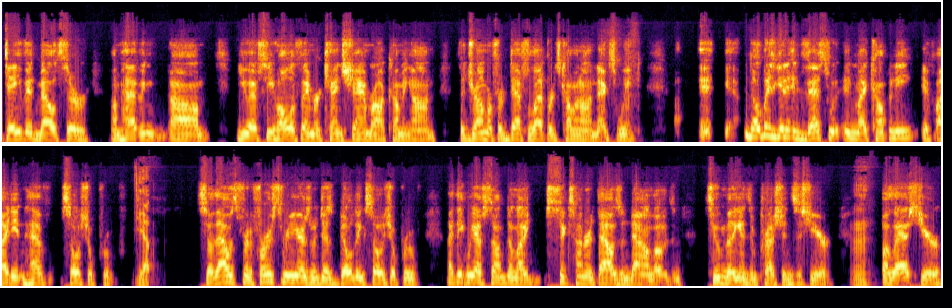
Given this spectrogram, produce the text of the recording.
David Meltzer, I'm having um, UFC Hall of Famer Ken Shamrock coming on. The drummer for Def Leppard's coming on next week. It, it, nobody's going to invest in my company if I didn't have social proof. Yep. So that was for the first three years. We're just building social proof. I think we have something like six hundred thousand downloads and two million impressions this year mm. or last year.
